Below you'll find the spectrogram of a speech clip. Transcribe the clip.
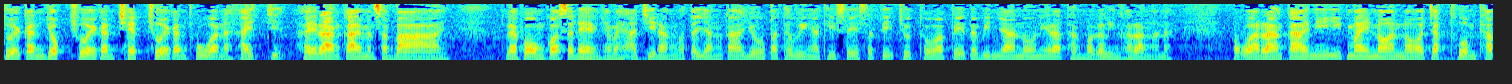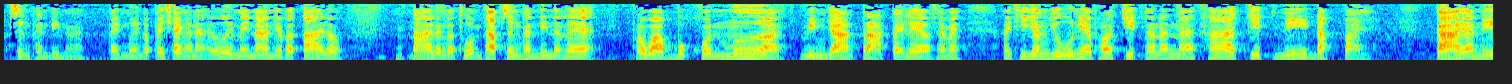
ช่วยกันยกช่วยกันเช็ดช่วยกันทูนะให้ให้ร่างกายมันสบาย แล้วพระองค์ก็แสดงใช่ไหมอาจิรังวัตยังกายโยปัทวิงอธิเสสติจุดโทเปตวิญญาโนนิรัทั้งมกลิงคารังนะบอกว่าร่างกายนี้อีกไม่นอนหนอจักท่วมทับซึ่งแผ่นดินนะไปเหมือนกับไปแช่งอะนะเอ้ยไม่นานเดี๋ยวก็ตายแล้วตายแล้วก็ท่วมทับซึ่งแผ่นดินนั่นแหละ เพราะว่าบุคคลเมื่อวิญญาณปราดไปแล้วใช่ไหมไอ้ที่ยังอยู่เนี่ยเพราะจิตเท่านั้นนะถ้าจิตนี้ดับไป กายอันนี้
